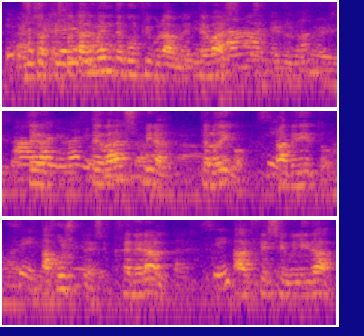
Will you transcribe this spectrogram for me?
sí. ¿Esas Esto es totalmente configurable. Te vas. Ah, ah, te, vale, vale. te vas, mira, te lo digo, Sí. rapidito. Sí. Ajustes, general, Sí. accesibilidad,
